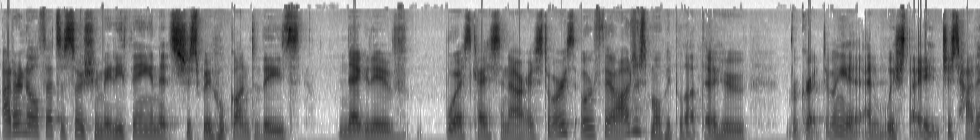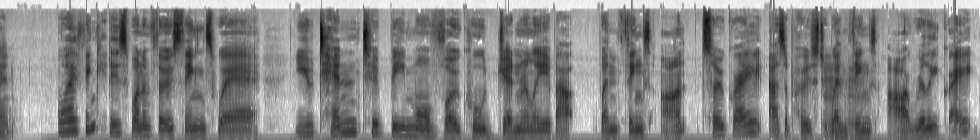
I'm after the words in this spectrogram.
I don't know if that's a social media thing and it's just we hook onto these negative worst case scenario stories or if there are just more people out there who regret doing it and wish they just hadn't. Well, I think it is one of those things where you tend to be more vocal generally about when things aren't so great as opposed to when mm-hmm. things are really great.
